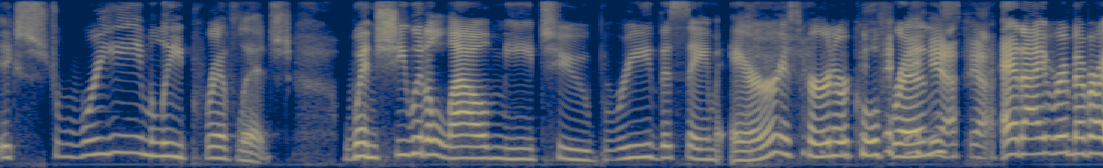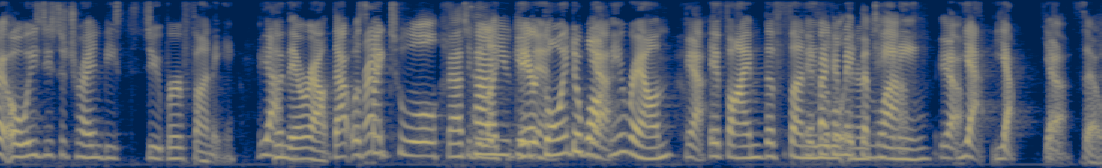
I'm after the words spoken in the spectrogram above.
extremely privileged when she would allow me to breathe the same air as her and her cool friends Yeah, yeah. and i remember i always used to try and be super funny Yeah. when they were around that was my tool That's to be how like you get they're in. going to walk Yeah. me around Yeah. if I'm the funny If I can little make them laugh. entertaining. Yeah. yeah, yeah, yeah. So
